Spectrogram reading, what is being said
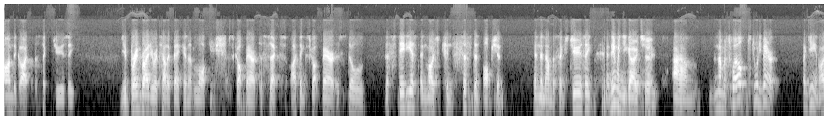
I'm the guy for the sixth jersey. You bring Brodie Retallick back in at lock. You ship Scott Barrett to six. I think Scott Barrett is still the steadiest and most consistent option in the number six jersey. And then when you go to um, number 12, it's Jordie Barrett. Again, I,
